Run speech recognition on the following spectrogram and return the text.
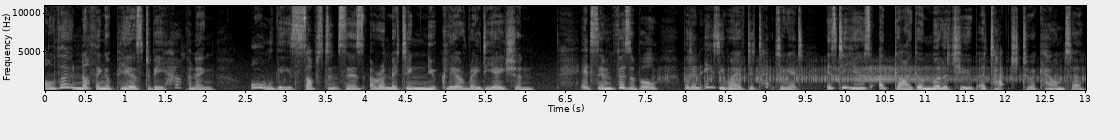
Although nothing appears to be happening, all these substances are emitting nuclear radiation. It's invisible, but an easy way of detecting it is to use a Geiger-Müller tube attached to a counter.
